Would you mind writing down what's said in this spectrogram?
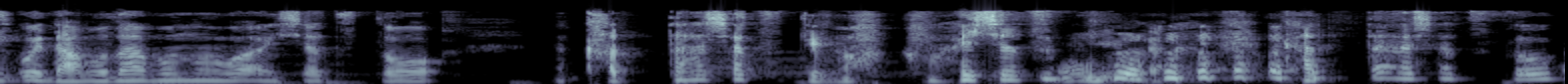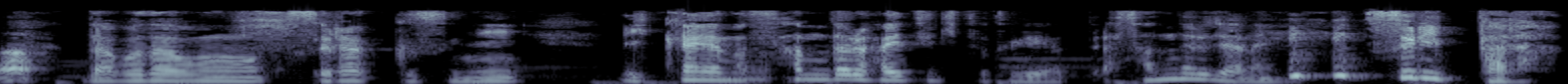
すごいダボダボのワイシャツと、カッターシャツっていうの？ワイシャツっていうか、カッターシャツとあ。ダボダボのスラックスに、一回あのうん。サンダル履いてきた時があって、あ、サンダルじゃない、スリッパだ。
